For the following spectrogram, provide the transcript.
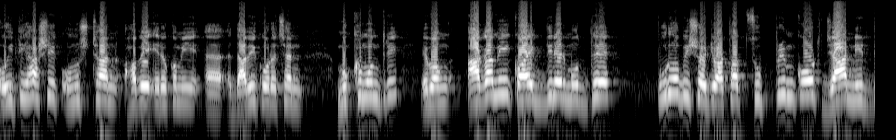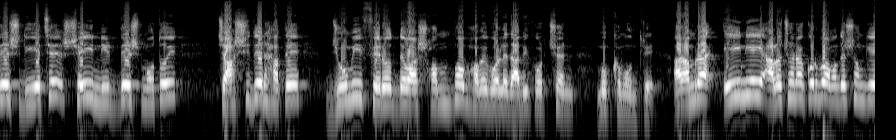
ঐতিহাসিক অনুষ্ঠান হবে এরকমই দাবি করেছেন মুখ্যমন্ত্রী এবং আগামী কয়েকদিনের মধ্যে পুরো বিষয়টি অর্থাৎ সুপ্রিম কোর্ট যা নির্দেশ দিয়েছে সেই নির্দেশ মতোই চাষিদের হাতে জমি ফেরত দেওয়া সম্ভব হবে বলে দাবি করছেন মুখ্যমন্ত্রী। আর আমরা এই নিয়েই আলোচনা করব। আমাদের সঙ্গে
